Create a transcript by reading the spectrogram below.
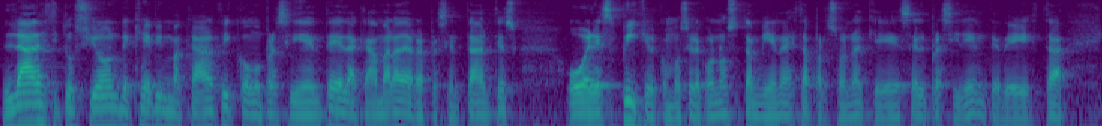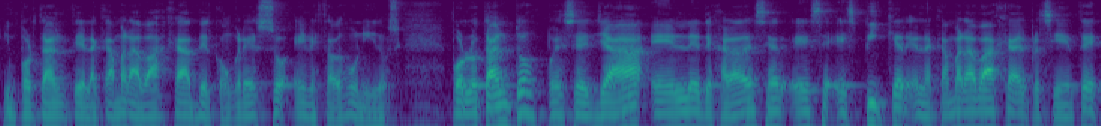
la destitución de Kevin McCarthy como presidente de la Cámara de Representantes o el speaker, como se le conoce también a esta persona que es el presidente de esta importante, la Cámara Baja del Congreso en Estados Unidos. Por lo tanto, pues eh, ya él dejará de ser ese speaker en la Cámara Baja. El presidente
